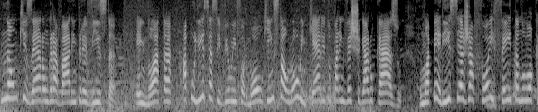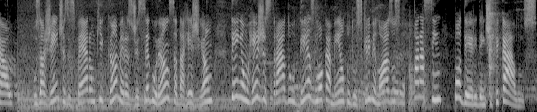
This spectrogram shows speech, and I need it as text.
não quiseram gravar entrevista. Em nota, a Polícia Civil informou que instaurou o inquérito para investigar o caso. Uma perícia já foi feita no local. Os agentes esperam que câmeras de segurança da região tenham registrado o deslocamento dos criminosos para assim poder identificá-los.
